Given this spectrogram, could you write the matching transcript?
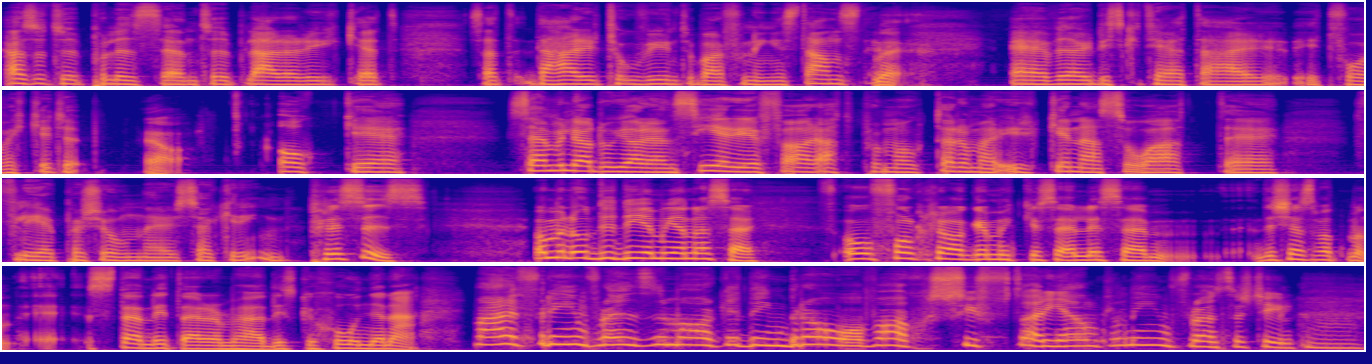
Alltså typ polisen, typ läraryrket. Så att det här tog vi ju inte bara från ingenstans nu. Eh, vi har ju diskuterat det här i två veckor typ. Ja. Och eh, sen vill jag då göra en serie för att promota de här yrkena så att eh, fler personer söker in. Precis. Ja, men, och det är det jag menar, så här. och folk klagar mycket, så, eller så här, det känns som att man eh, ständigt är i de här diskussionerna. Varför är influencer marketing bra? Vad syftar egentligen influencers till? Mm.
